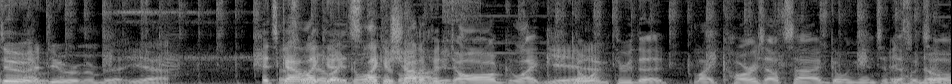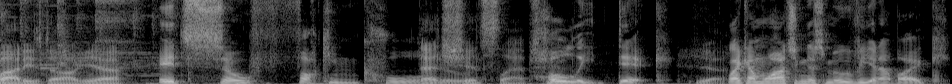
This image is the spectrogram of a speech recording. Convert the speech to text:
Dude. I do remember that. Yeah. It's That's got like, a, like, it's like a shot of a dog like Yeah. going through the like cars outside going into the It's hotel. nobody's dog. Yeah. It's so fucking cool. That dude. shit slaps. dude. Holy dick. Yeah. Like I'm watching this movie and I'm like,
